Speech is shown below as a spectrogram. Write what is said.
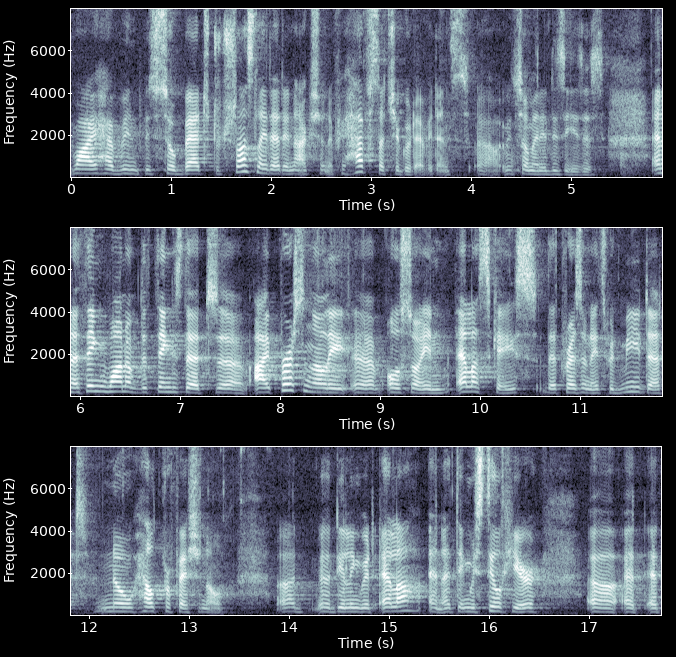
why have been so bad to translate that in action if you have such a good evidence uh, in so many diseases. And I think one of the things that uh, I personally, uh, also in Ella's case, that resonates with me, that no health professional uh, uh, dealing with Ella, and I think we still hear uh, at, at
